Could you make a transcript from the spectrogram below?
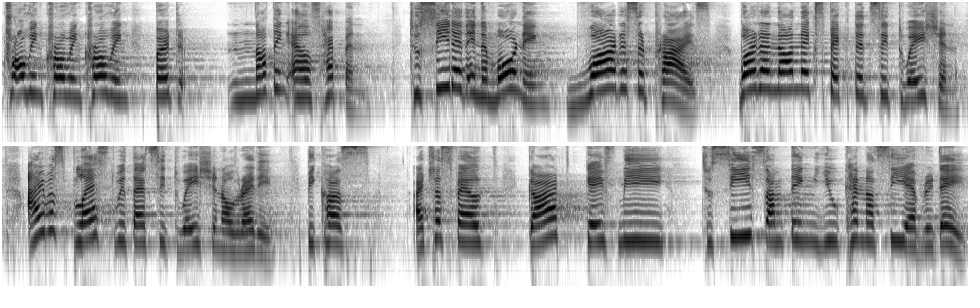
crowing, crowing, crowing, but nothing else happened. To see that in the morning, what a surprise. What an unexpected situation. I was blessed with that situation already because I just felt God gave me to see something you cannot see every day.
